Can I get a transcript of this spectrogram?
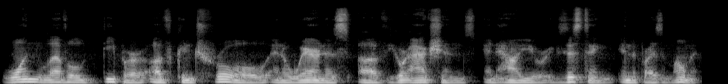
one level deeper of control and awareness of your actions and how you're existing in the present moment.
